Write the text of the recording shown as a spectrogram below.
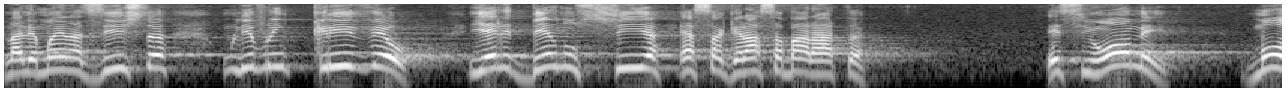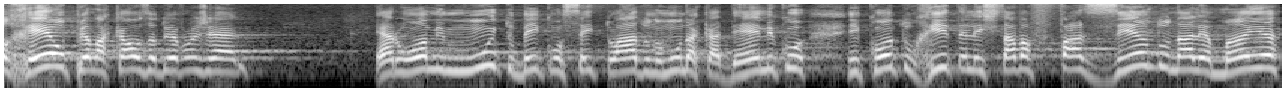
na Alemanha nazista, um livro incrível, e ele denuncia essa graça barata. Esse homem morreu pela causa do Evangelho. Era um homem muito bem conceituado no mundo acadêmico, enquanto Hitler estava fazendo na Alemanha,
